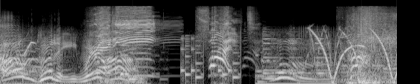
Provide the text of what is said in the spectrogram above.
Oh, goody, we're Ready? on. Fight! Hmm.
